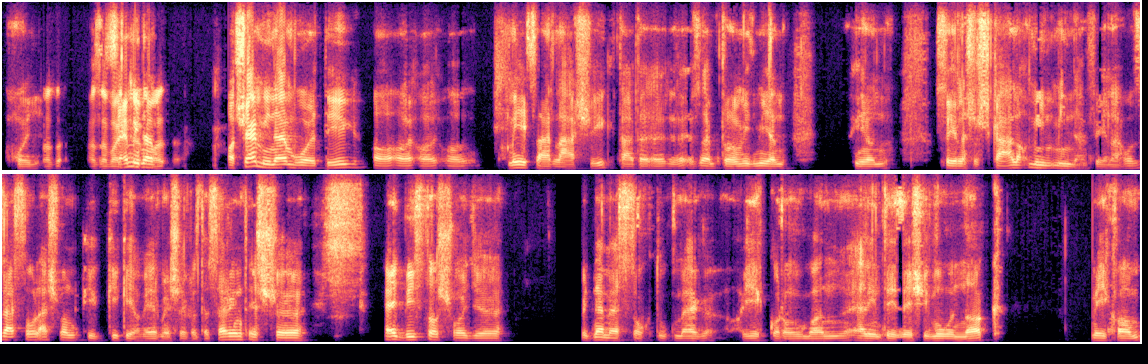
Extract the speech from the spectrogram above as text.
hogy Az, az a baj, Semmi nem- az- a semmi nem voltig a, a, a, a mészárlásig, tehát ez nem tudom, hogy milyen ilyen széles a skála, mind, mindenféle hozzászólás van, ki, ki, ki a vérmérséklete szerint, és egy biztos, hogy, hogy nem ezt szoktuk meg a jégkorongban elintézési módnak, még ha,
